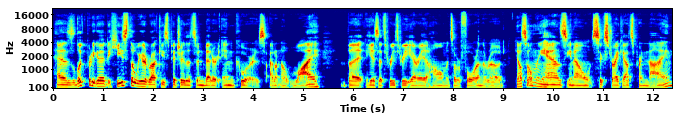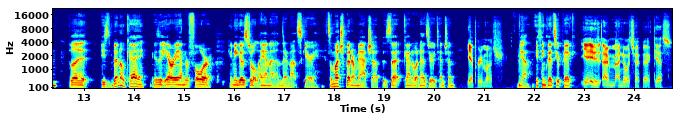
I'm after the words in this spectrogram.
has looked pretty good. He's the weird Rockies pitcher that's been better in Coors. I don't know why, but he has a 3-3 ERA at home. It's over four on the road. He also only has, you know, six strikeouts per nine, but he's been okay. He's an ERA under four, and he goes to Atlanta, and they're not scary. It's a much better matchup. Is that kind of what has your attention? Yeah, pretty much. Yeah, you think that's your pick? Yeah, it is. I'm, I know it's my pick. Yes.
